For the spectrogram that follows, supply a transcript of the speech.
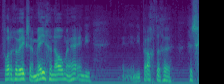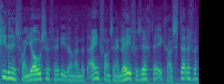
vorige week zijn meegenomen hè, in, die, in die prachtige geschiedenis van Jozef, die dan aan het eind van zijn leven zegt, hè, ik ga sterven,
